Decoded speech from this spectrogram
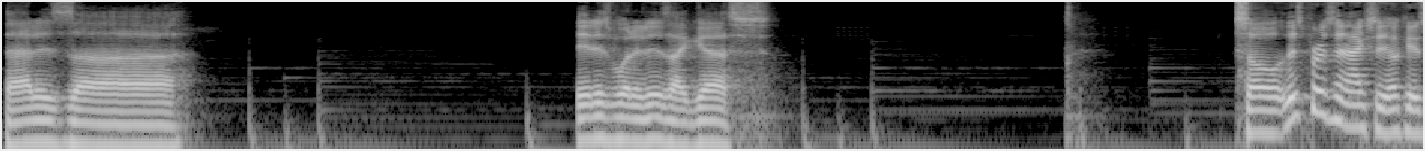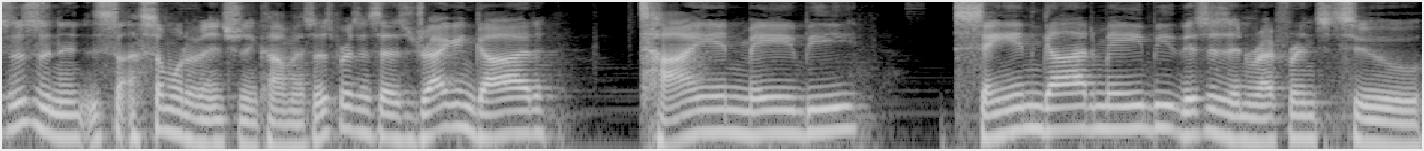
That is uh it is what it is, I guess. So this person actually okay, so this is an somewhat of an interesting comment. So this person says Dragon God tie-in maybe Saiyan God maybe. This is in reference to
